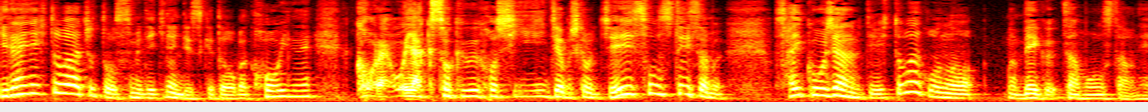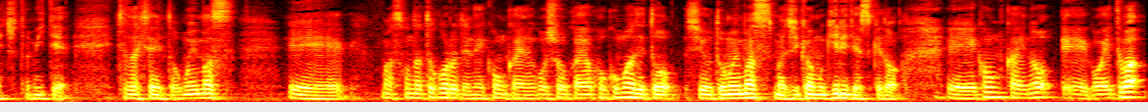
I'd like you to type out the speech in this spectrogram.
嫌いな人はちょっとお勧めできないんですけど、まあ、こういうね、これお約束欲しい。じゃしかもジェイソン・ステイサム最高じゃんっていう人は、この、まあ、メグ・ザ・モンスターをね、ちょっと見ていただきたいと思います。えー、まあ、そんなところでね、今回のご紹介はここまでとしようと思います。まあ、時間もギリですけど、えー、今回の、えご相手は、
